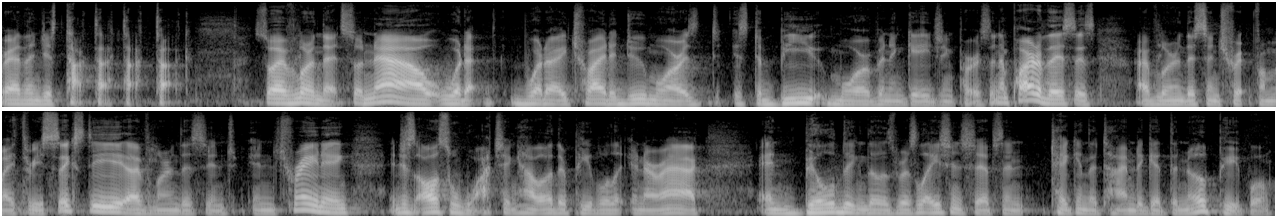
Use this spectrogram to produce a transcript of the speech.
rather than just talk, talk, talk, talk. So I've learned that. So now what I, what I try to do more is, is to be more of an engaging person. And part of this is I've learned this in from my 360, I've learned this in, in training, and just also watching how other people interact and building those relationships and taking the time to get to know people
